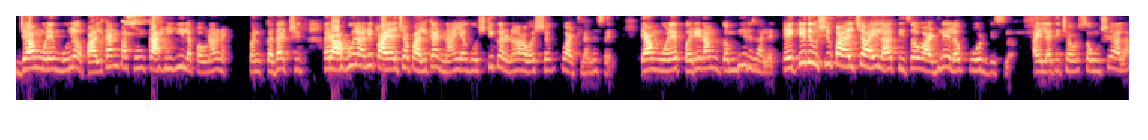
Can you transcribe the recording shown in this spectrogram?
ज्यामुळे मुलं पालकांपासून काहीही लपवणार नाही. पण कदाचित राहुल आणि पायलच्या पालकांना या गोष्टी करणं आवश्यक वाटलं नसेल. त्यामुळे परिणाम गंभीर झालेत. एके दिवशी पायलच्या आईला तिचं वाढलेलं पोट दिसलं. आईला तिच्यावर संशय आला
